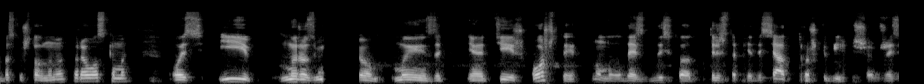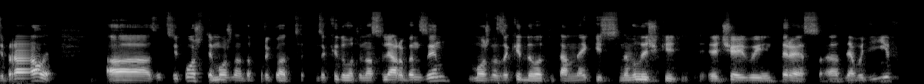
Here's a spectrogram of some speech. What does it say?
безкоштовними перевозками. Ось і ми розуміємо, що ми за ті ж кошти, ну ми десь близько 350, трошки більше вже зібрали. А за ці кошти можна, наприклад, закидувати на соляр бензин, можна закидувати там на якийсь невеличкий е, чайовий інтерес е, для водіїв.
